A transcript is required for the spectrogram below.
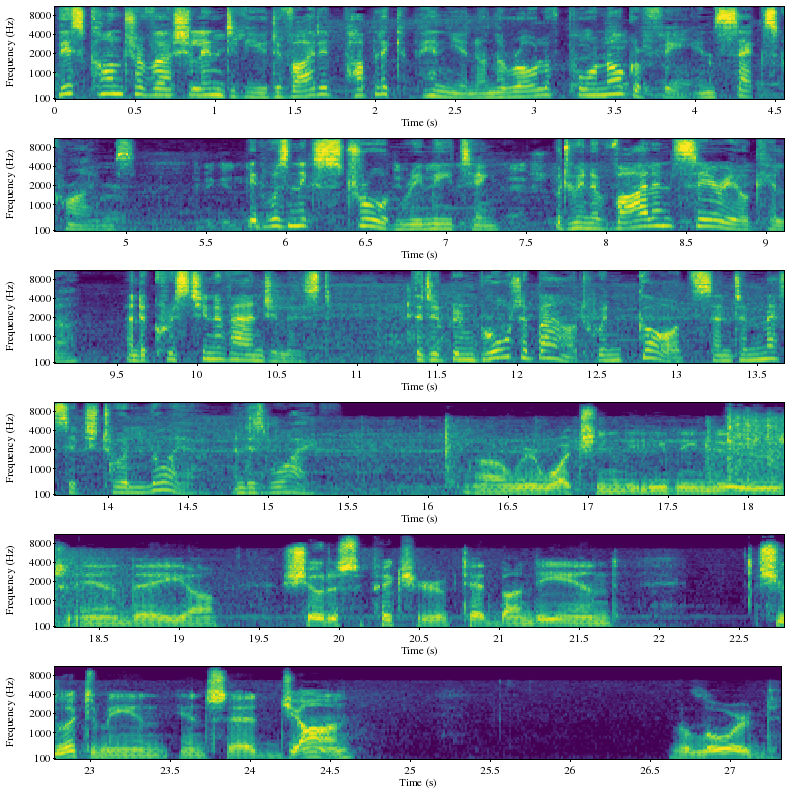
This controversial interview divided public opinion on the role of pornography in sex crimes. It was an extraordinary meeting between a violent serial killer and a Christian evangelist that had been brought about when God sent a message to a lawyer and his wife. Uh, we were watching the evening news and they uh, showed us a picture of Ted Bundy and she looked at me and, and said, John, the Lord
